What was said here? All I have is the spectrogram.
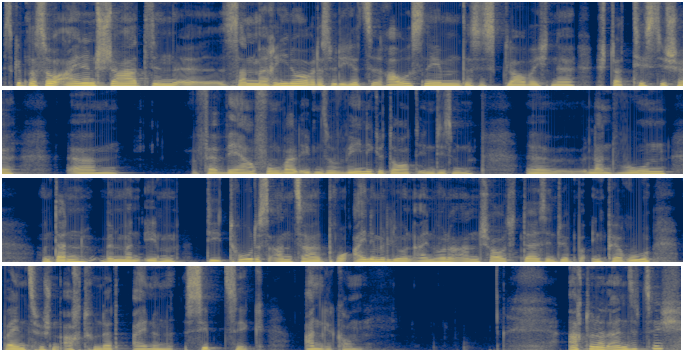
Es gibt noch so einen Staat, den äh, San Marino, aber das würde ich jetzt rausnehmen. Das ist, glaube ich, eine statistische ähm, Verwerfung, weil eben so wenige dort in diesem äh, Land wohnen. Und dann, wenn man eben die Todesanzahl pro eine Million Einwohner anschaut, da sind wir in Peru bei inzwischen 871 angekommen. 871,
